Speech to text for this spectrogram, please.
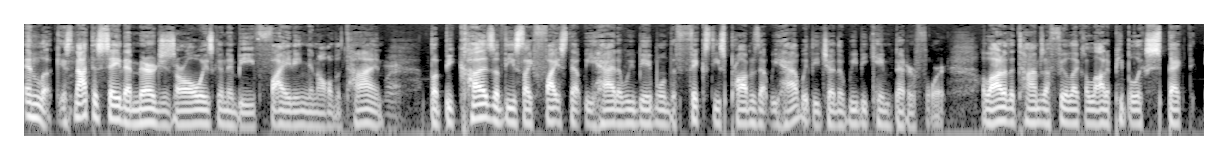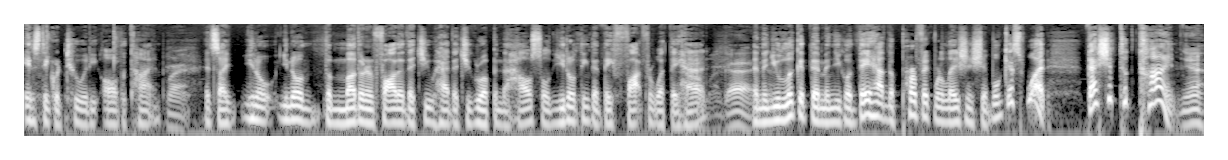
and- look, it's not to say that marriages are always going to be fighting and all the time. Right. But because of these like fights that we had and we be able to fix these problems that we had with each other, we became better for it. A lot of the times I feel like a lot of people expect instant gratuity all the time. Right. It's like, you know, you know the mother and father that you had that you grew up in the household, you don't think that they fought for what they had. Oh my God, And then you look at them and you go, they have the perfect relationship. Well, guess what? That shit took time. Yeah.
